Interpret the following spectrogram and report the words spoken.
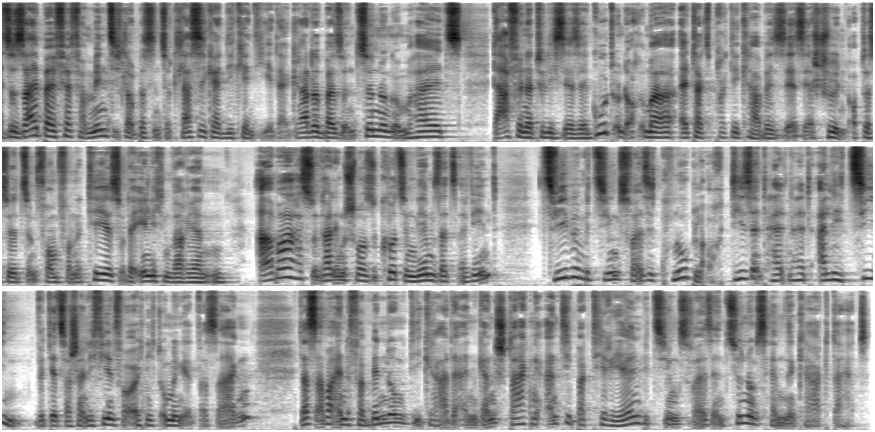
also Salbei, Pfefferminz, ich glaube, das sind so Klassiker, die kennt jeder. Gerade bei so Entzündungen im Hals. Dafür natürlich sehr, sehr gut und auch immer alltagspraktikabel sehr, sehr schön. Ob das jetzt in Form von einer Tee ist oder ähnlichen Varianten. Aber hast du gerade eben schon mal so kurz im Nebensatz erwähnt, Zwiebeln bzw. Knoblauch, diese enthalten halt Allicin. Wird jetzt wahrscheinlich vielen von euch nicht unbedingt etwas sagen. Das ist aber eine Verbindung, die gerade einen ganz starken antibakteriellen bzw. entzündungshemmenden Charakter hat.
